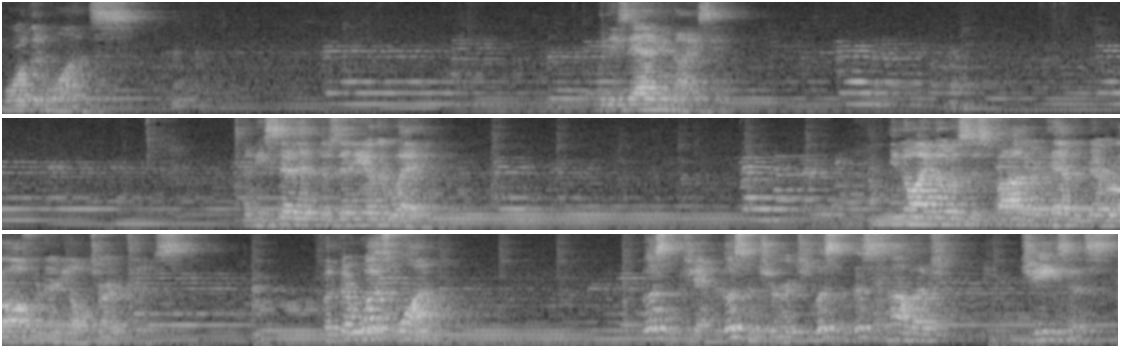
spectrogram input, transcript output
more than once. When he's agonizing. And he said, if there's any other way. You know, I noticed his Father in heaven never offered any alternatives. But there was one. Listen, listen, church, listen, this is how much Jesus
